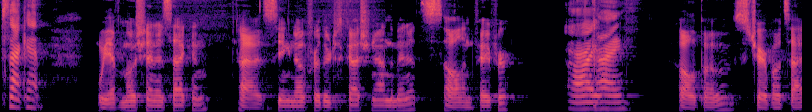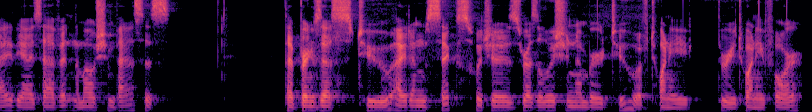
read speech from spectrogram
Second. We have motion and a second. Uh, Seeing no further discussion on the minutes, all in favor? Aye. All opposed? Chair votes aye. The ayes have it and the motion passes. That brings us to item six, which is resolution number two of 2324.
